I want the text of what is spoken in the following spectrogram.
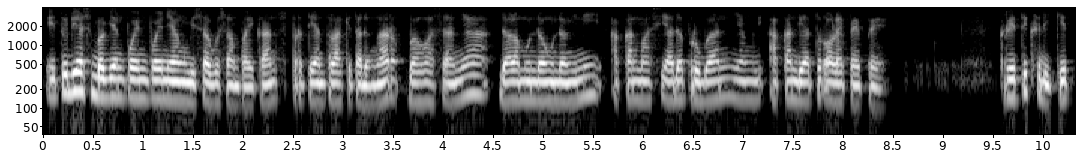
itu dia sebagian poin-poin yang bisa gue sampaikan. Seperti yang telah kita dengar, bahwasanya dalam undang-undang ini akan masih ada perubahan yang akan diatur oleh PP. Kritik sedikit,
